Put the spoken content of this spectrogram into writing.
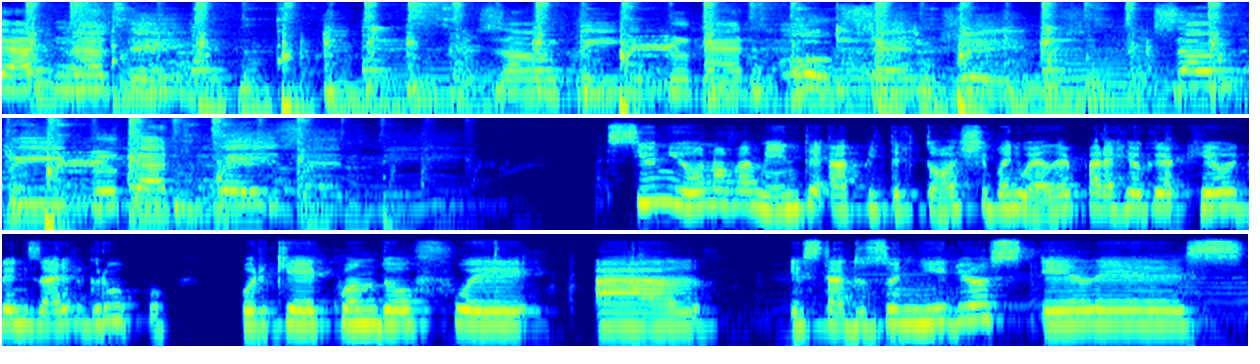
Got nothing. Some people got hopes and dreams. Some people got ways se uniu novamente a Peter Tosh e Bunny Weller para reorganizar o grupo, porque quando foi a Estados Unidos, eles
